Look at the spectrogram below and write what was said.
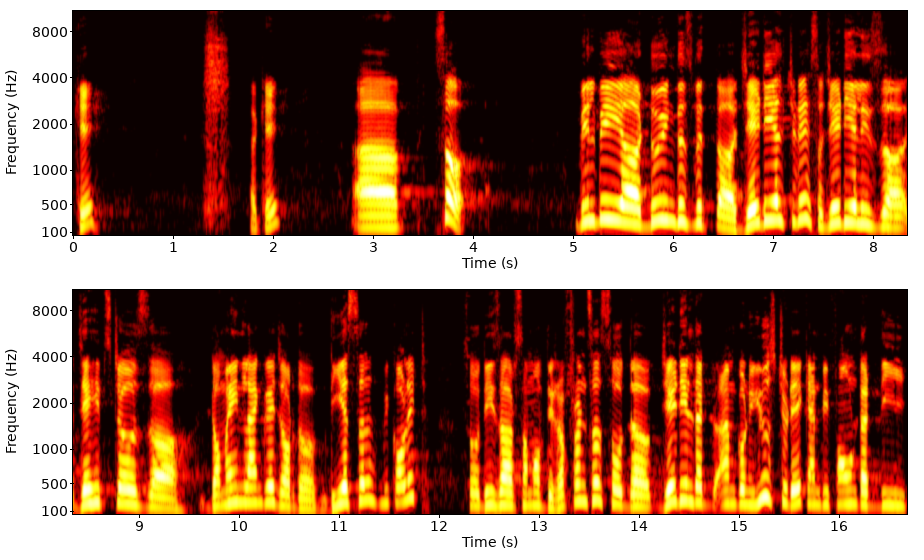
okay. Okay. Uh, so we'll be uh, doing this with uh, JDL today. So JDL is uh, JHipster's uh, domain language or the DSL, we call it. So these are some of the references. So the JDL that I'm going to use today can be found at the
